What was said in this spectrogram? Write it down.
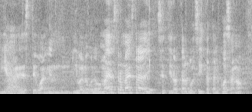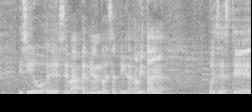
ya, este, o alguien iba luego, luego, maestro, maestra, y se tiró tal bolsita, tal cosa, ¿no? Y sí eh, se va permeando esa actividad. Ahorita pues este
